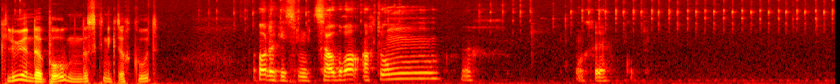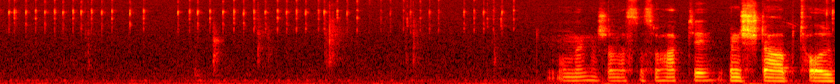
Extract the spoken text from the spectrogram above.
Glühender Bogen, das klingt doch gut. Oh, da geht's mit Zauberer. Achtung. Ach. Okay, gut. Moment mal schauen, was das so hatte. Ein Stab, toll.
